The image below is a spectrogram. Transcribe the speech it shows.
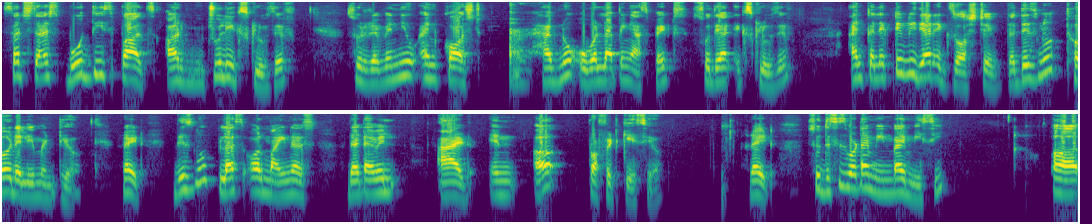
such that both these parts are mutually exclusive. So revenue and cost have no overlapping aspects so they are exclusive and collectively they are exhaustive. That there is no third element here right? There is no plus or minus that I will add in a profit case here right? So this is what I mean by MECE uh,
